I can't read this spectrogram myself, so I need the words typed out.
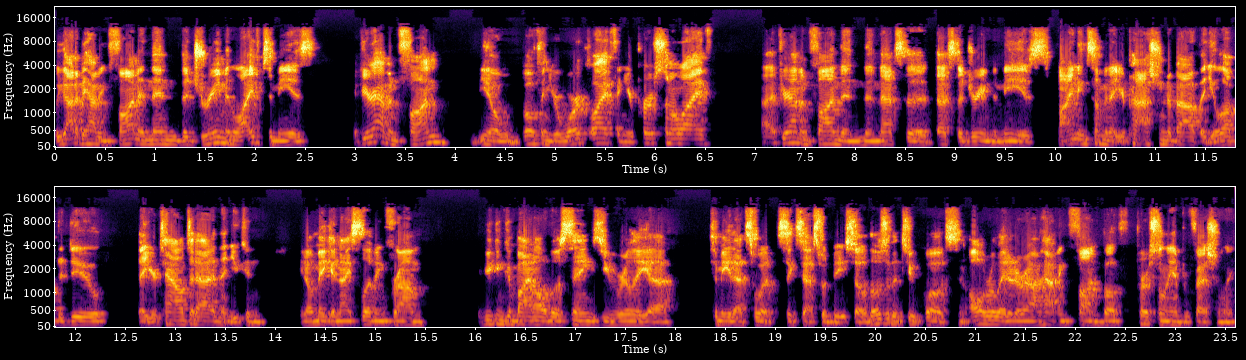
we got to be having fun. And then the dream in life to me is if you're having fun, you know, both in your work life and your personal life, uh, if you're having fun, then then that's the that's the dream to me is finding something that you're passionate about, that you love to do, that you're talented at, and that you can you know make a nice living from. If you can combine all those things, you really uh, to me that's what success would be. So those are the two quotes, and all related around having fun, both personally and professionally.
